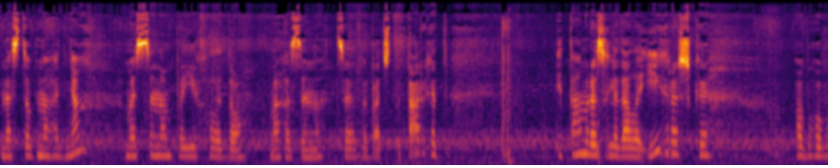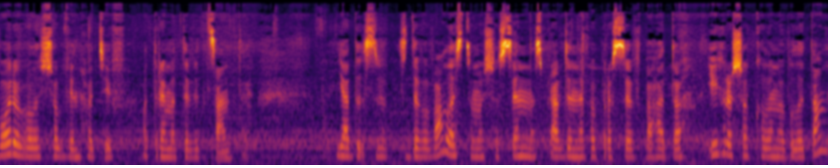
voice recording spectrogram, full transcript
Наступного дня ми з сином поїхали до магазину. Це, ви бачите, Таргет. І там розглядали іграшки, обговорювали, що б він хотів отримати від Санти. Я здивувалась, тому що син насправді не попросив багато іграшок, коли ми були там,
